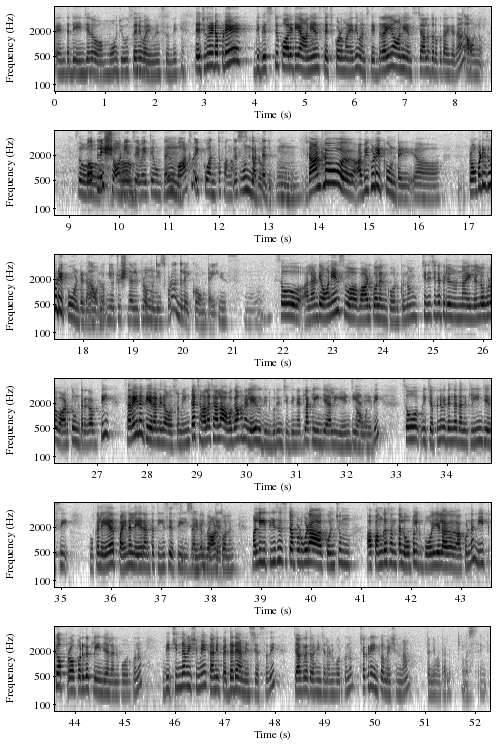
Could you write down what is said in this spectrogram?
ఎంత డేంజర్ అమ్మో చూస్తేనే భయం వేస్తుంది. తెచ్చుకునేటప్పుడే ది బెస్ట్ క్వాలిటీ ఆనియన్స్ తెచ్చుకోవడం అనేది మంచిది. డ్రై ఆనియన్స్ చాలా దొరుకుతాయి కదా? అవును. సో పర్ప్లిష్ ఆనియన్స్ ఏవైతే ఉంటాయో వాటిలో ఎక్కువ అంత ఫంగస్ ఉండదు. దాంట్లో అవి కూడా ఎక్కువ ఉంటాయి. ప్రాపర్టీస్ కూడా ఎక్కువ ఉంటాయి దాంట్లో. అవును న్యూట్రిషనల్ ప్రాపర్టీస్ కూడా అందులో ఎక్కువ ఉంటాయి. సో అలాంటి ఆనియన్స్ వాడుకోవాలని కోరుకుందాం. చిన్న చిన్న పిల్లలు ఉన్న ఇళ్ళల్లో కూడా వాడుతూ ఉంటారు కాబట్టి సరైన కేర్ అనేది అవసరం. ఇంకా చాలా చాలా అవగాహన లేదు దీని గురించి. దీన్ని ఎట్లా క్లీన్ చేయాలి ఏంటి అనేది. సో మీరు చెప్పిన విధంగా దాన్ని క్లీన్ చేసి ఒక లేయర్ పైన లేయర్ అంతా తీసేసి దాన్ని వాడుకోవాలని. మళ్ళీ తీసేసేటప్పుడు కూడా కొంచెం ఆ ఫంగస్ అంతా లోపలికి పోయేలాగా కాకుండా నీట్గా ప్రాపర్గా క్లీన్ చేయాలని కోరుకుందాం. ఇది చిన్న విషయమే కానీ పెద్ద డ్యామేజ్ చేస్తుంది. జాగ్రత్త వహించాలని కోరుకుందాం. చక్కటి ఇన్ఫర్మేషన్ మ్యామ్. ధన్యవాదాలు. నమస్తే అండి.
